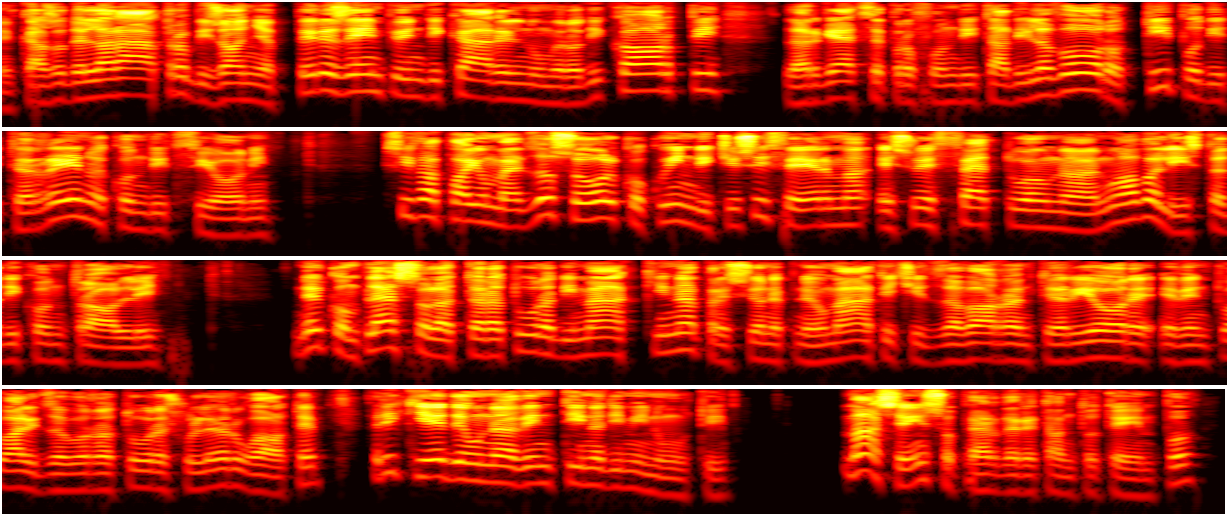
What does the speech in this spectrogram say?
Nel caso dell'aratro bisogna per esempio indicare il numero di corpi, larghezza e profondità di lavoro, tipo di terreno e condizioni. Si fa poi un mezzo solco, quindi ci si ferma e si effettua una nuova lista di controlli. Nel complesso l'atteratura di macchina, pressione pneumatici, zavorra anteriore, eventuali zavorrature sulle ruote, richiede una ventina di minuti. Ma ha senso perdere tanto tempo?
